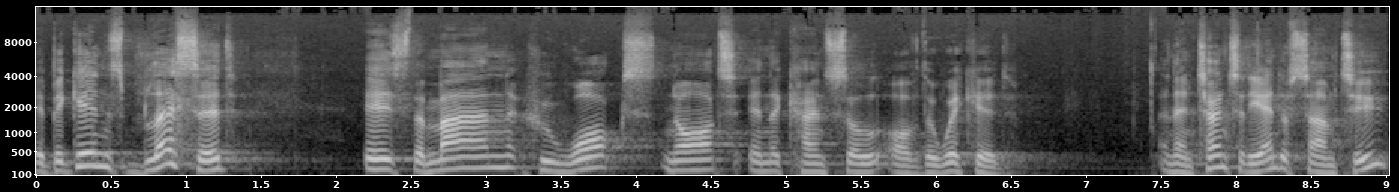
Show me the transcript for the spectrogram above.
It begins Blessed is the man who walks not in the counsel of the wicked. And then turn to the end of Psalm 2.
